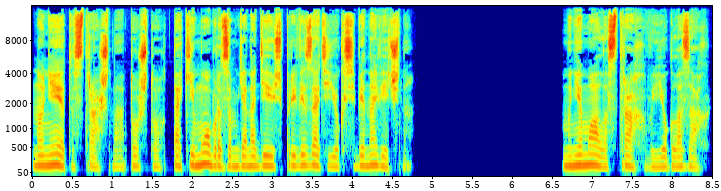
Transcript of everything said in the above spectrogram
Но не это страшно, а то, что таким образом я надеюсь привязать ее к себе навечно. Мне мало страха в ее глазах.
